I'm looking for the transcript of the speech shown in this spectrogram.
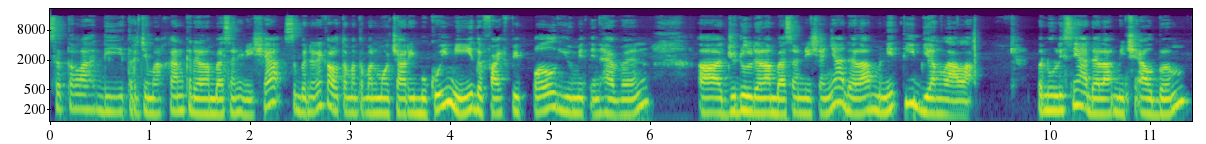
setelah diterjemahkan ke dalam bahasa Indonesia, sebenarnya kalau teman-teman mau cari buku ini, The Five People You Meet in Heaven, uh, judul dalam bahasa Indonesia-nya adalah Meniti Biang Lala. Penulisnya adalah Mitch Album,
